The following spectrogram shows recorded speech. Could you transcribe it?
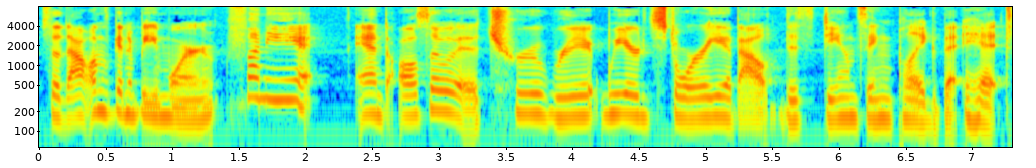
So that one's going to be more funny and also a true re- weird story about this dancing plague that hit.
